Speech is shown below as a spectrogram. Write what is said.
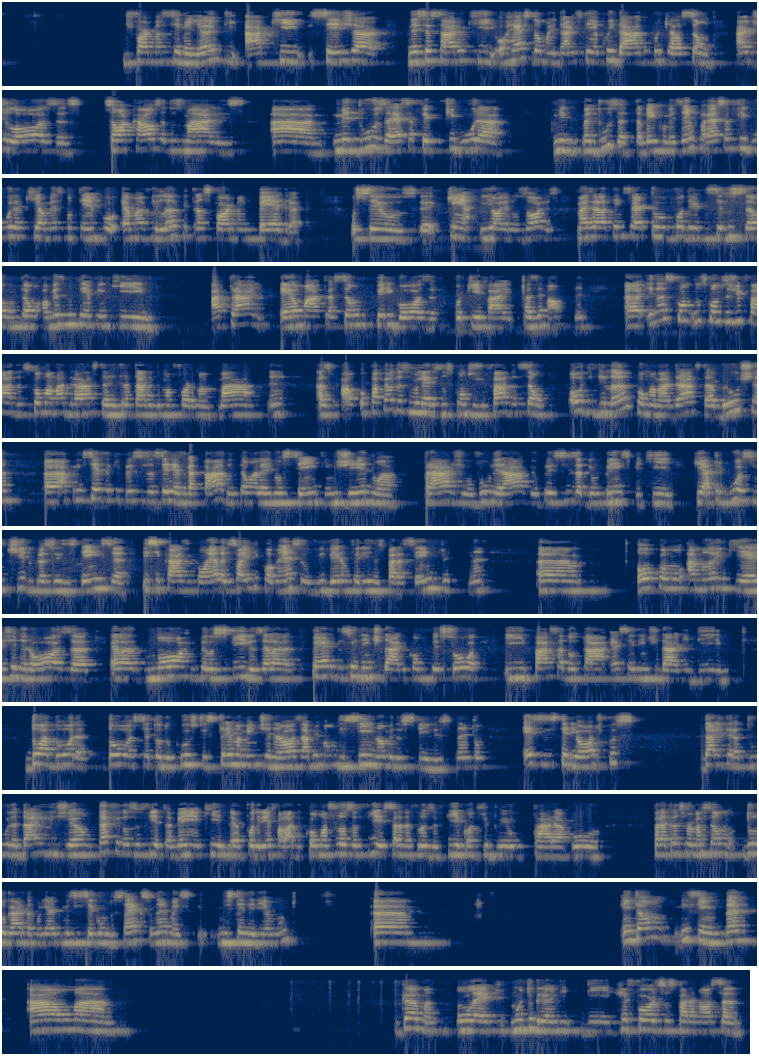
de forma semelhante a que seja necessário que o resto da humanidade tenha cuidado, porque elas são ardilosas, são a causa dos males. A Medusa, essa figura, Medusa também como exemplo, essa figura que ao mesmo tempo é uma vilã que transforma em pedra os seus, eh, quem lhe olha nos olhos, mas ela tem certo poder de sedução. Então, ao mesmo tempo em que atrai, é uma atração perigosa, porque vai fazer mal. Né? Uh, e nas, nos contos de fadas, como a madrasta retratada de uma forma má, né? As, o papel das mulheres nos contos de fadas são ou de vilã, como a madrasta, a bruxa, uh, a princesa que precisa ser resgatada, então ela é inocente, ingênua, frágil, vulnerável, precisa de um príncipe que que atribua sentido para sua existência e se case com ela, e só aí que começa o viveram felizes para sempre, né? Ou como a mãe que é generosa, ela morre pelos filhos, ela perde sua identidade como pessoa e passa a adotar essa identidade de doadora, doa-se a todo custo, extremamente generosa, abre mão de si em nome dos filhos, né? Então, esses estereótipos da literatura, da religião, da filosofia também. Aqui eu poderia falar de como a filosofia, a história da filosofia contribuiu para o para a transformação do lugar da mulher como esse segundo sexo, né? Mas me estenderia muito. Uh, então, enfim, né? Há uma gama, um leque muito grande de reforços para a nossa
